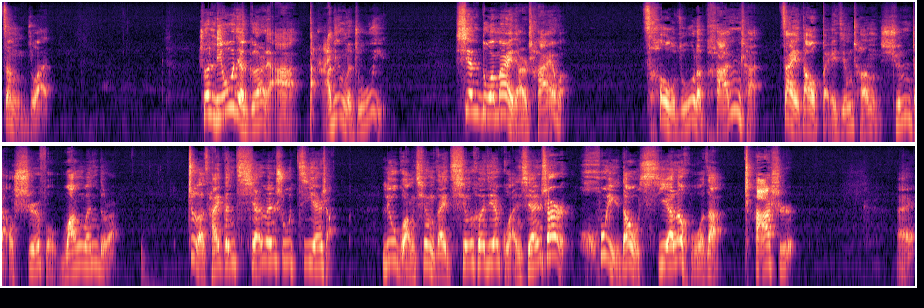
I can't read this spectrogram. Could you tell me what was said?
正传说刘家哥俩打定了主意，先多卖点柴火，凑足了盘缠，再到北京城寻找师傅王文德，这才跟钱文书接上。刘广庆在清河街管闲事儿，会斗歇了虎子茶食。哎，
